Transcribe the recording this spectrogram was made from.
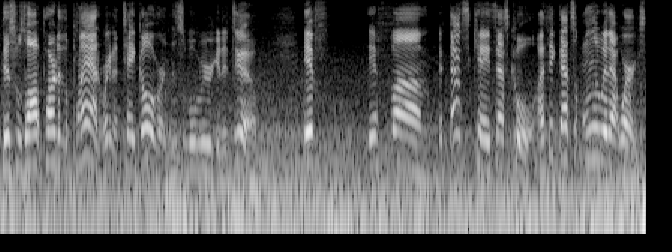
this was all part of the plan. We're gonna take over, and this is what we were gonna do. If if um if that's the case, that's cool. I think that's the only way that works.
